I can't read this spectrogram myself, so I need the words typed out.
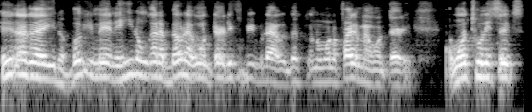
It's not that he's a boogeyman and he don't got a belt at 130 for people that that's gonna want to fight him at 130. At 126,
